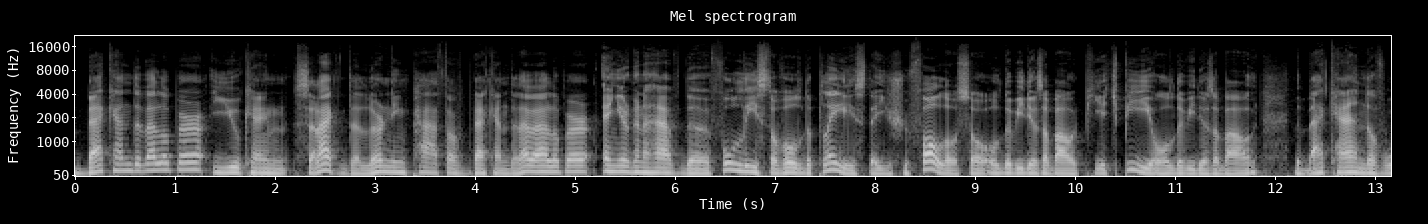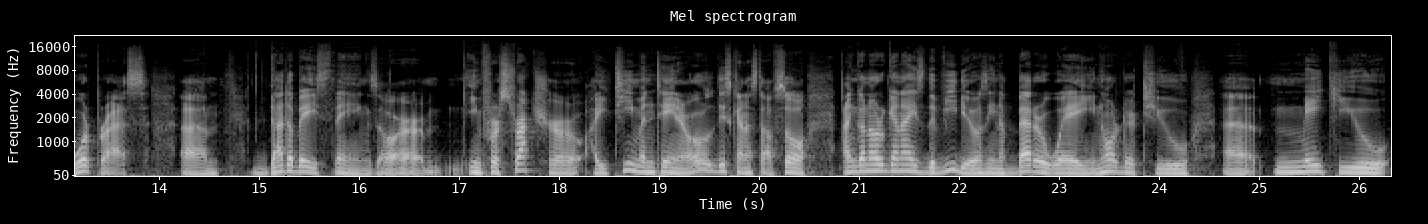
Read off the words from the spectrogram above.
backend developer, you can select the learning path of backend developer and you're gonna have the full list of all the playlists that you should follow. So all the videos about PHP, all the videos about the backend of WordPress, um, database things or infrastructure, IT maintainer, all this kind of stuff. So I'm gonna organize the videos in a better way in order to uh, make you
